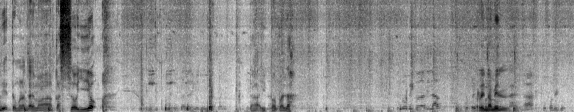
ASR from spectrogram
Dito muna tayo mga kasoyo. Taib pa pala. Rinamil. Ha? Baba.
